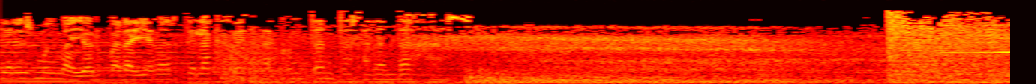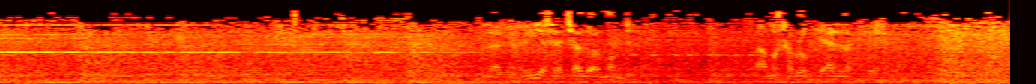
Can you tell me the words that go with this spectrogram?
Ya eres muy mayor para llenarte la cabeza con tantas arandajas. La guerrilla se ha echado al monte. Vamos a bloquear el acceso.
